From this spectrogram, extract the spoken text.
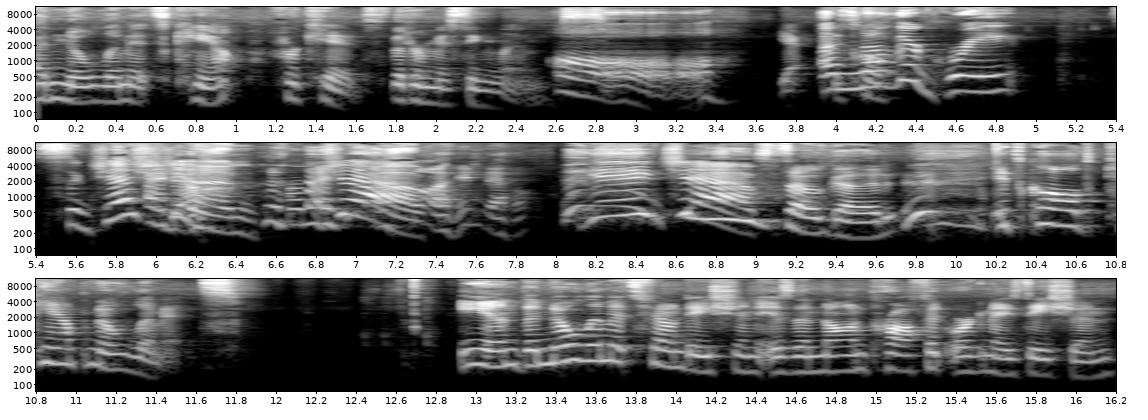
a no limits camp for kids that are missing limbs. Oh, yeah. it's called- another great suggestion from Jeff. I know. Yay, Jeff! so good. It's called Camp No Limits. And the No Limits Foundation is a nonprofit organization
